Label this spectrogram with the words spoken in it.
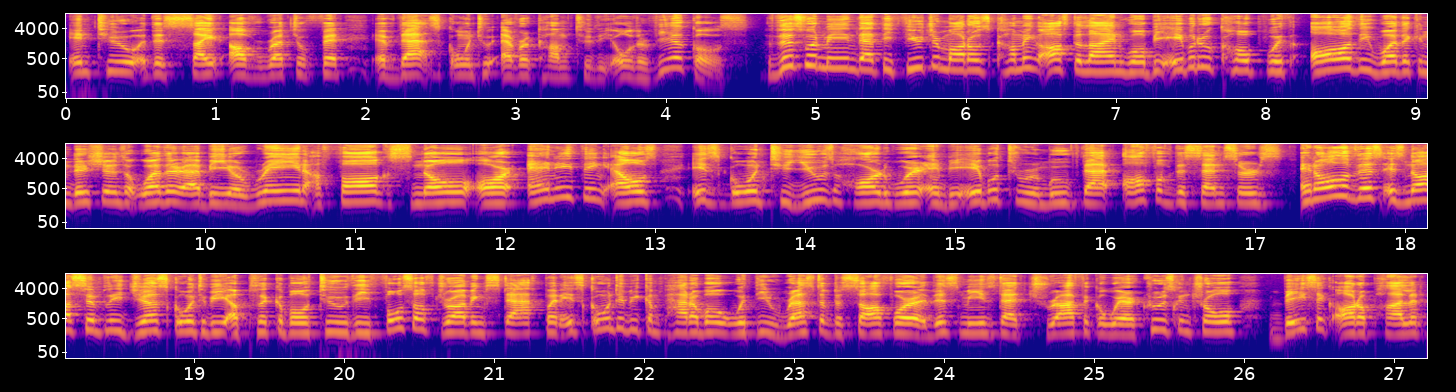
into this site of retrofit if that's going to ever come to the older vehicles. This would mean that the future models coming off the line will be able to cope with all the weather conditions whether it be a rain, a fog, snow or anything else is going to use hardware and be able to remove that off of the sensors. And all of this is not simply just going to be applicable to the full self-driving stack but it's going to be compatible with the rest of the software. This means that traffic aware cruise control, basic autopilot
